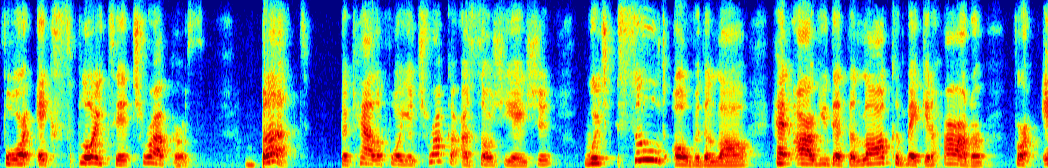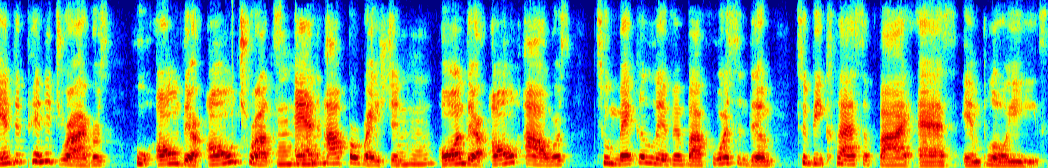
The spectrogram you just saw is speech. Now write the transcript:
for exploited truckers. But the California Trucker Association, which sued over the law, had argued that the law could make it harder for independent drivers who own their own trucks Mhm. and operation Mhm. on their own hours to make a living by forcing them to be classified as employees.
